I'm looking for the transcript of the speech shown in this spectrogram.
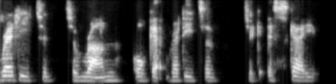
ready to, to run or get ready to, to escape.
